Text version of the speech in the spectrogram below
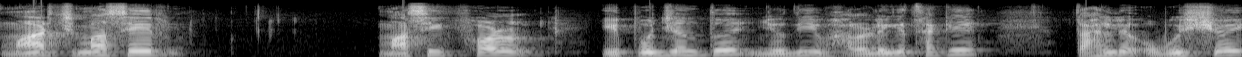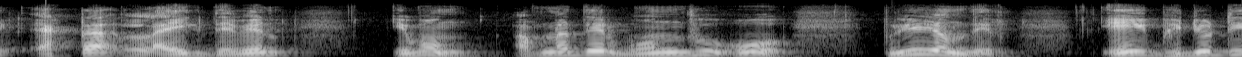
মার্চ মাসের মাসিক ফল এ পর্যন্ত যদি ভালো লেগে থাকে, তাহলে অবশ্যই একটা লাইক দেবেন এবং আপনাদের বন্ধু ও প্রিয়জনদের এই ভিডিওটি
